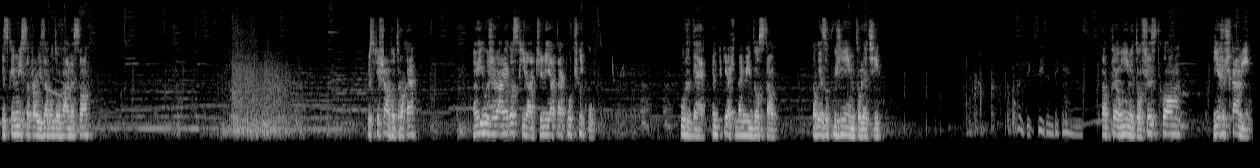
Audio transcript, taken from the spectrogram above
Wszystkie miejsca prawie zabudowane są. Przyspieszam to trochę. No i używam jego skilla, czyli atak łuczników. Kurde, ten pierwszy najmniej dostał. Trochę z opóźnieniem to leci. Zapełnimy to wszystko wieżyczkami.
